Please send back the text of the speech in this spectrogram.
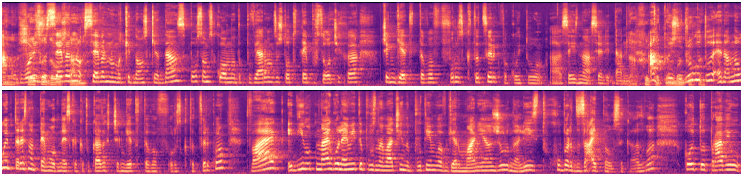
Ако а, говориш за да северно, северно-македонския данс, по-съм склонна да повярвам, защото те посочиха ченгетата в руската църква, които а, са изнасяли данни. Да, а, хъката, между мъката. другото, една много интересна тема от днес, като казах ченгетата в руската църква. Това е един от най-големите познавачи на Путин в Германия, журналист, Хуберт Зайпел се казва, който е правил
